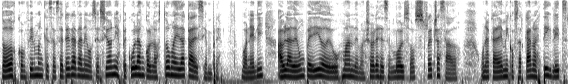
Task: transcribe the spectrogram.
Todos confirman que se acelera la negociación y especulan con los toma y daca de siempre. Bonelli habla de un pedido de Guzmán de mayores desembolsos rechazado. Un académico cercano a Stiglitz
